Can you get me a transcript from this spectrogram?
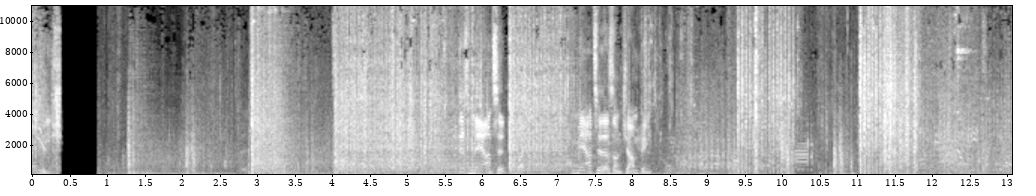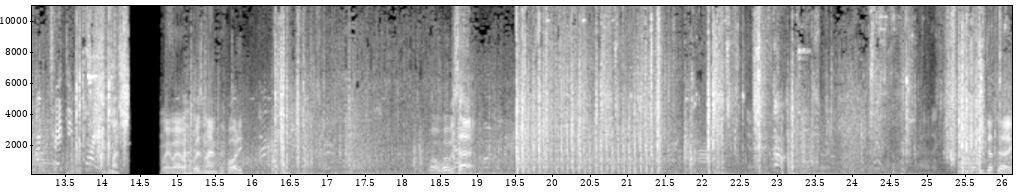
Holy sh I just mounted, like, mounted as I'm jumping. I'm taking fire. Oh my sh wait, wait, wait, where's my MP40? Whoa, what was that? Is that the...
